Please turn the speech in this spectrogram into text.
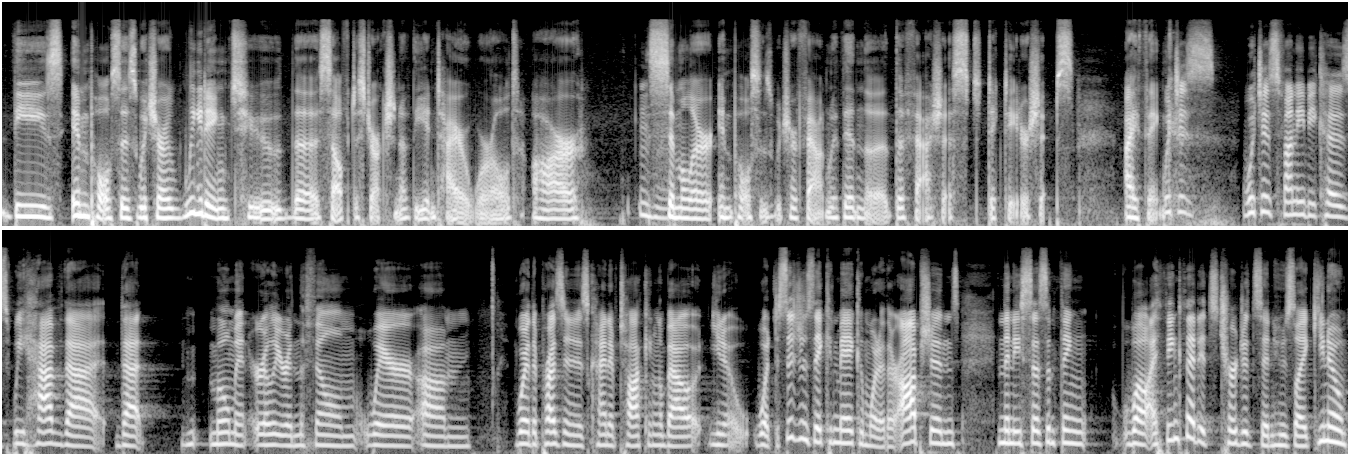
these impulses, which are leading to the self destruction of the entire world, are mm-hmm. similar impulses which are found within the the fascist dictatorships. I think, which is which is funny because we have that that moment earlier in the film where um, where the president is kind of talking about you know what decisions they can make and what are their options, and then he says something. Well, I think that it's Turgidson who's like, you know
